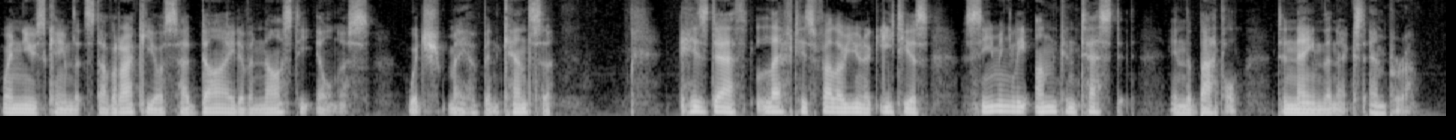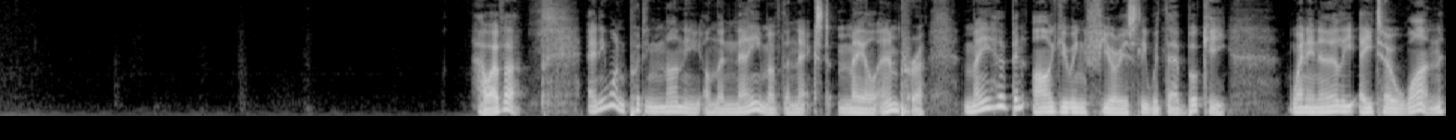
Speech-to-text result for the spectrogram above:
when news came that Stavrakios had died of a nasty illness, which may have been cancer. His death left his fellow eunuch Aetius seemingly uncontested in the battle to name the next emperor. However, anyone putting money on the name of the next male emperor may have been arguing furiously with their bookie when in early 801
